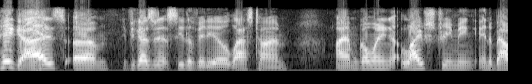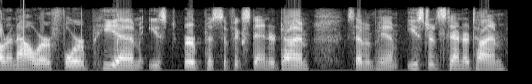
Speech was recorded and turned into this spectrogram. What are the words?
Hey guys, um, if you guys didn't see the video last time, I am going live streaming in about an hour, 4 p.m. East or Pacific Standard Time, 7 p.m. Eastern Standard Time.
